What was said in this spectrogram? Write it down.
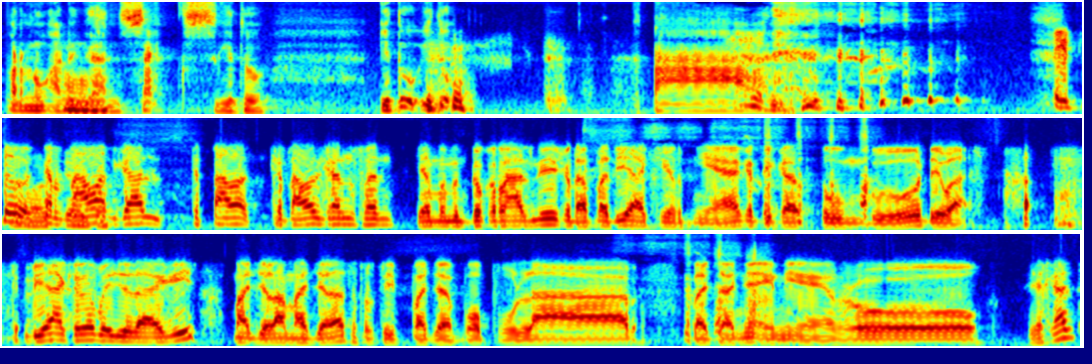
penuh adegan oh. seks gitu. Itu itu ketawa. itu oh, ketahuan kan ketahuan ketahuan kan Van yang membentuk Rani kenapa dia akhirnya ketika tumbuh dewasa dia akhirnya baca lagi majalah-majalah seperti pajak populer bacanya ini Ero ya kan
